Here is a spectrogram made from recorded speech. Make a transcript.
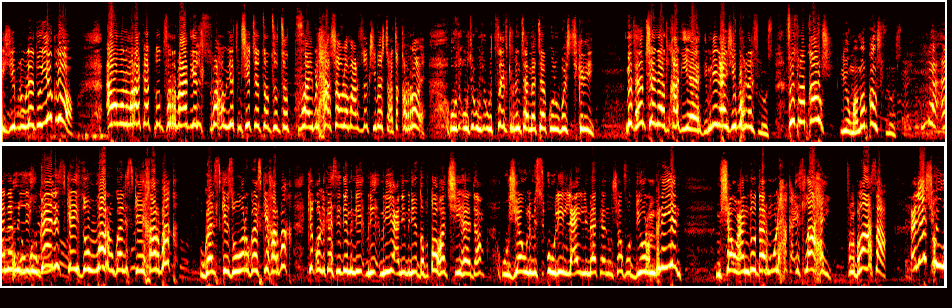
يجيب لولادو ياكلوا أو من مرا كتنوض في الربعه ديال الصباح وهي تمشي تصايب الحرشة ولا ما عرفتش داكشي باش تعتق الروح وت- وت- وت- وتصيفط انت ما تاكل وباش تكري ما فهمتش أنا هاد القضية هادي منين غنجيبوا حنا الفلوس؟ الفلوس ما بقاوش اليوم ما بقاوش فلوس. لا أنا ملي وجالس كيزور وجالس كيخربق وجالس كيزور وجالس كيخربق كيقول لك أسيدي مني مني مني يعني مني ضبطوا هذا الشيء هذا وجاو المسؤولين العين المكان وشافوا الديور مبنيين. مشاو عنده دار ملحق إصلاحي في البلاصة. علاش هو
